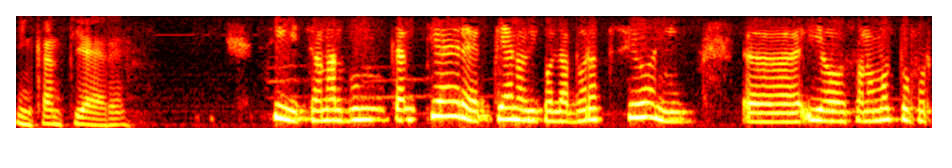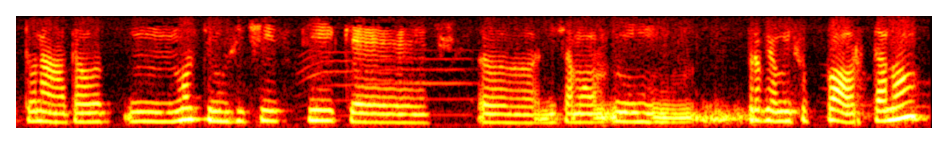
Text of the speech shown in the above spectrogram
in cantiere. Sì, c'è un album in cantiere pieno di collaborazioni. Eh, io sono molto fortunata, ho mh, molti musicisti che eh, diciamo, mi, proprio mi supportano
